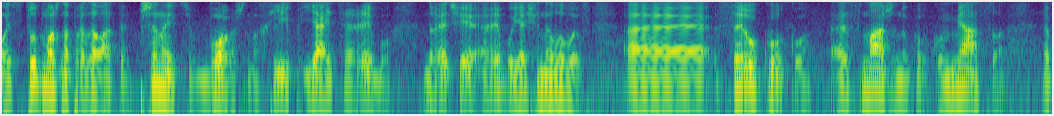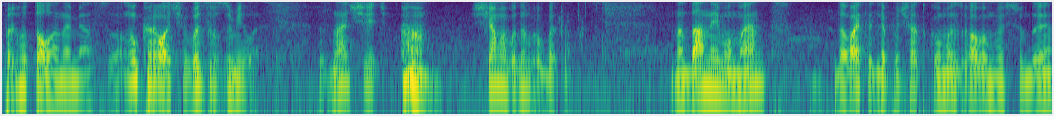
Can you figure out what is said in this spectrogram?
Ось тут можна продавати пшеницю, борошно, хліб, яйця, рибу. До речі, рибу я ще не ловив. Е, сиру курку, е, смажену курку, м'ясо, е, приготовлене м'ясо. Ну, коротше, ви зрозуміли. Значить, що ми будемо робити? На даний момент, давайте для початку ми зробимо сюди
